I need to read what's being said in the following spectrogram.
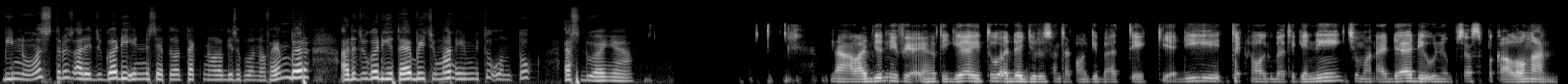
BINUS, terus ada juga di Institut Teknologi 10 November, ada juga di ITB, cuman ini tuh untuk S2-nya. Nah, lanjut nih via yang ketiga itu ada jurusan teknologi batik. Jadi teknologi batik ini cuma ada di Universitas Pekalongan.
